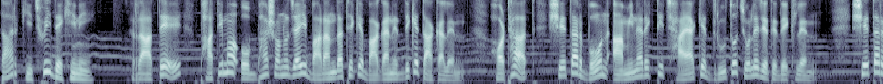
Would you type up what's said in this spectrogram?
তার কিছুই দেখিনি। রাতে ফাতিমা অভ্যাস অনুযায়ী বারান্দা থেকে বাগানের দিকে তাকালেন। হঠাৎ সে তার বোন আমিনার একটি ছায়াকে দ্রুত চলে যেতে দেখলেন। সে তার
